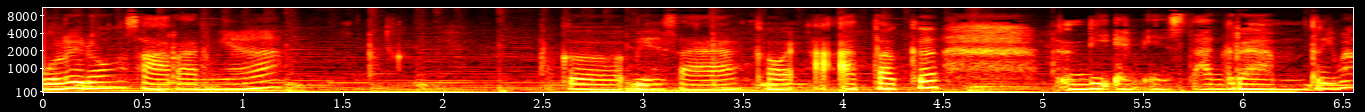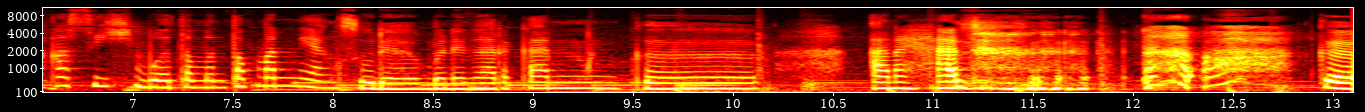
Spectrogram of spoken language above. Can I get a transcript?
boleh dong sarannya ke biasa ke WA atau ke DM Instagram. Terima kasih buat teman-teman yang sudah mendengarkan ke anehan ke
